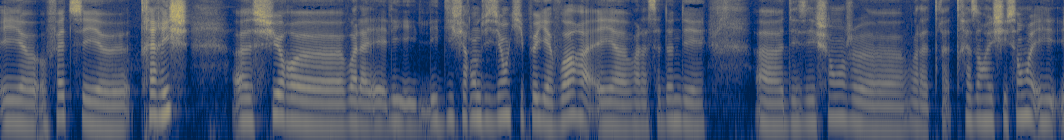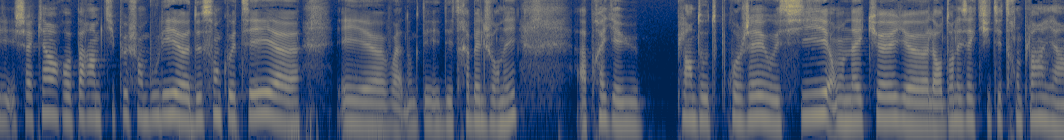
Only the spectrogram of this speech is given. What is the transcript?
Et au fait, c'est très riche. sur voilà les, différentes visions qu'il peut y avoir et voilà ça donne des, échanges voilà très, enrichissants et, chacun repart un petit peu chamboulé de son côté et voilà donc des, très belles journées après il y a eu plein d'autres projets aussi. On accueille, euh, alors dans les activités tremplin, il y a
